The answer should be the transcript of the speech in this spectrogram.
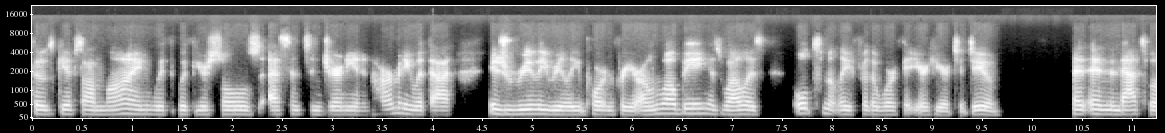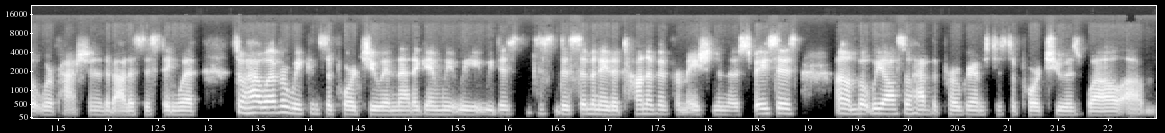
those gifts online with with your soul's essence and journey and in harmony with that is really really important for your own well-being as well as ultimately for the work that you're here to do and, and that's what we're passionate about assisting with. So however we can support you in that again we we, we just, disseminate a ton of information in those spaces. Um, but we also have the programs to support you as well. Um,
